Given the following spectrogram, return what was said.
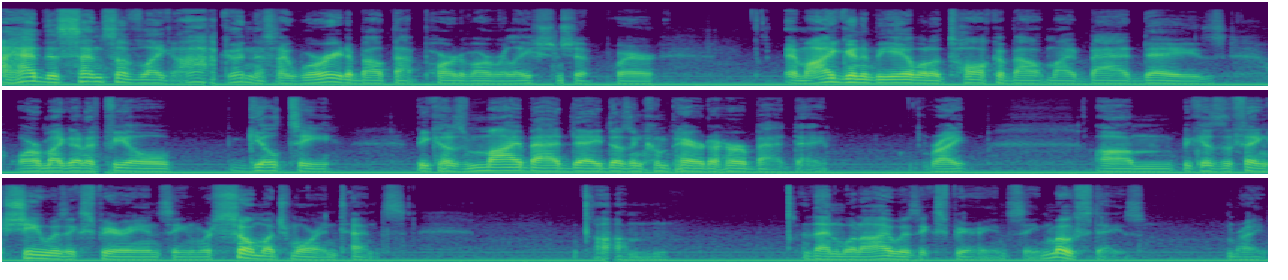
I had this sense of like, ah goodness, I worried about that part of our relationship where am I going to be able to talk about my bad days or am I going to feel guilty because my bad day doesn't compare to her bad day, right? Um, because the things she was experiencing were so much more intense um, than what I was experiencing most days, right?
